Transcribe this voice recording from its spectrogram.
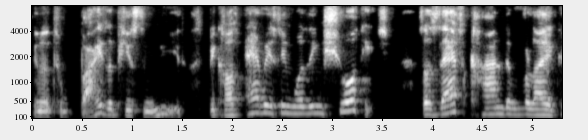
you know, to buy the piece of meat because everything was in shortage. So that's kind of like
